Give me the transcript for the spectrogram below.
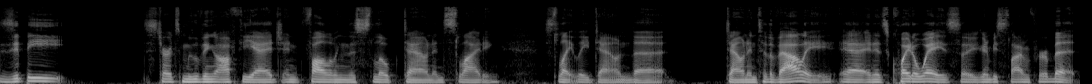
Zippy starts moving off the edge and following the slope down and sliding slightly down the down into the valley, uh, and it's quite a ways, so you're gonna be sliding for a bit.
